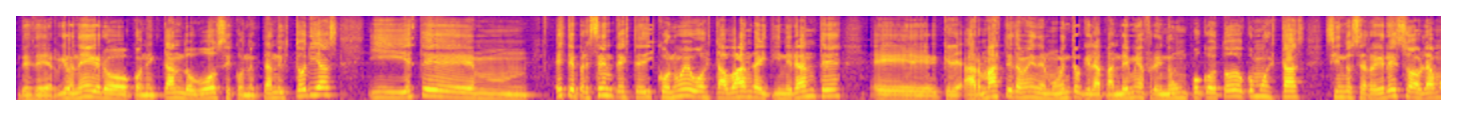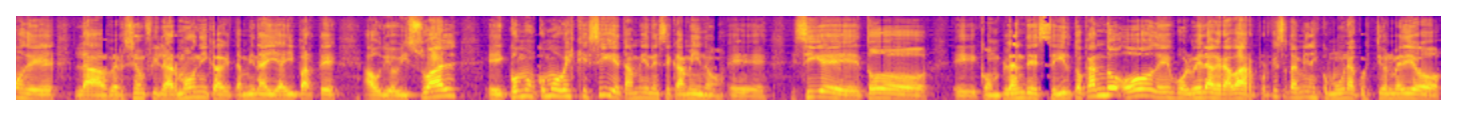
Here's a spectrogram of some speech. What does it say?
desde Río Negro, conectando voces, conectando historias. Y este, mm, este presente, este disco nuevo, esta banda itinerante eh, que armaste también en el momento que la pandemia frenó un poco todo, ¿cómo estás siendo ese regreso? Hablamos de la versión filarmónica, que también hay ahí parte audiovisual. Eh, ¿cómo, ¿cómo, ves que sigue también ese camino? Eh, ¿Sigue todo con plan de seguir tocando o de volver a grabar? Porque eso también es como una cuestión medio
